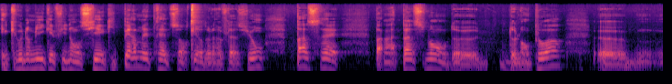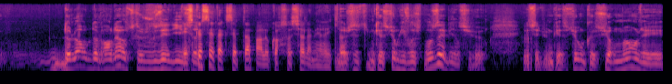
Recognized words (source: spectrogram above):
économique et financier qui permettrait de sortir de l'inflation passerait par un pincement de, de l'emploi. Euh, de l'ordre de grandeur ce que je vous ai dit. Est-ce que c'est acceptable par le corps social américain ben, C'est une question qu'il faut se poser, bien sûr. Et c'est une question que sûrement les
